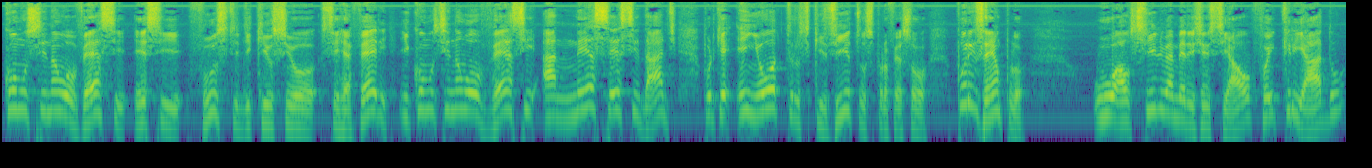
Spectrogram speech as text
como se não houvesse esse fuste de que o senhor se refere e como se não houvesse a necessidade, porque em outros quesitos, professor, por exemplo, o auxílio emergencial foi criado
